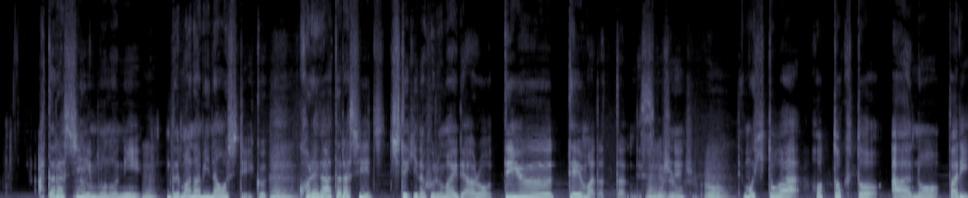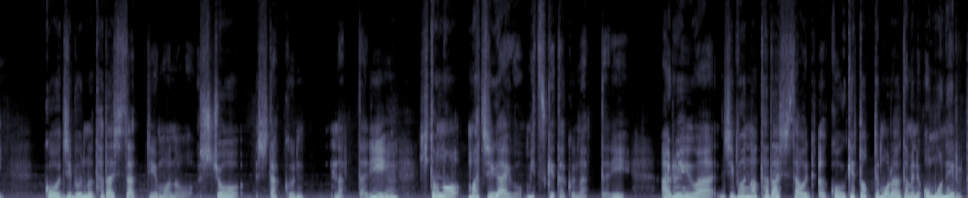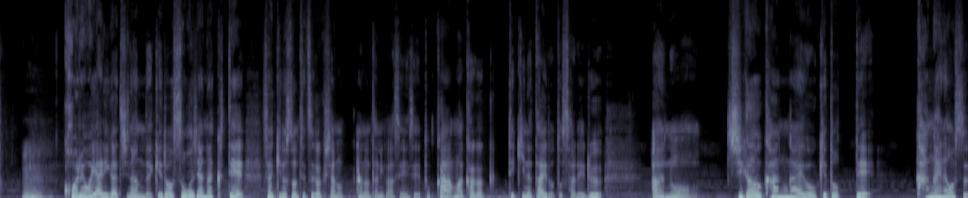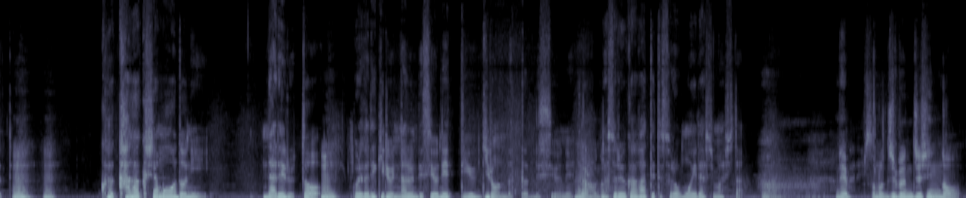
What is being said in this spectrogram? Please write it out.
新しいものにうん。で学び直していく。うん。これが新しい知的な振る舞いであろうっていうテーマだったんですよね。うん。でも人はほっとくとあのやっぱりこう自分の正しさっていうものを主張したくなったり、うん。人の間違いを見つけたくなったりあるいは自分の正しさをあこう受け取ってもらうためにおもねると。うん。これをやりがちなんだけどそうじゃなくてさっきのその哲学者のあの谷川先生とか、まあ、科学的な態度とされるあの違う考えを受け取って考え直す。うんうん。これ科学者モードになれると、うん。これができるようになるんですよねっていう議論だったんですよね。なるほど。まあ、それを伺っててそれを思い出しました。ね、その自分自身の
